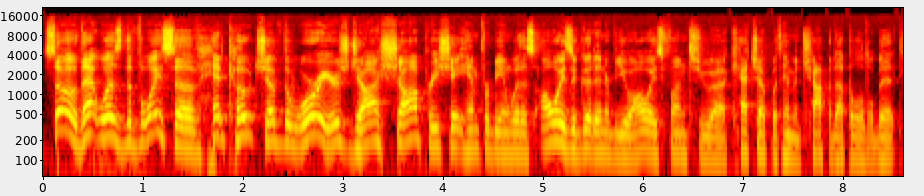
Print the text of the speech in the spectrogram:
So that was the voice of head coach of the Warriors, Josh Shaw. Appreciate him for being with us. Always a good interview. Always fun to uh, catch up with him and chop it up a little bit,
